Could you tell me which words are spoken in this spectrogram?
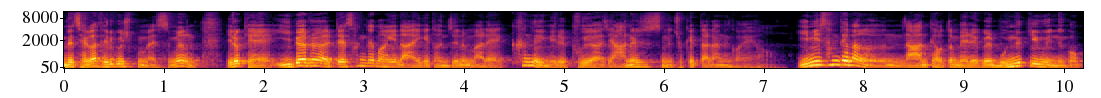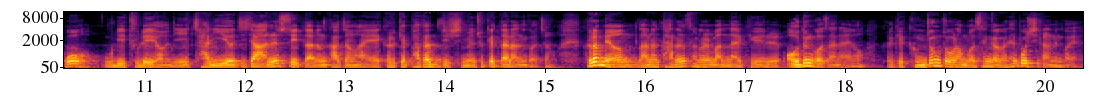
근데 제가 드리고 싶은 말씀은 이렇게 이별을 할 때 상대방이 나에게 던지는 말에 큰 의미를 부여하지 않으셨으면 좋겠다라는 거예요. 이미 상대방은 나한테 어떤 매력을 못 느끼고 있는 거고 우리 둘의 연이 잘 이어지지 않을 수 있다는 가정하에 그렇게 받아들이시면 좋겠다라는 거죠. 그러면 나는 다른 사람을 만날 기회를 얻은 거잖아요. 그렇게 긍정적으로 한번 생각을 해보시라는 거예요.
